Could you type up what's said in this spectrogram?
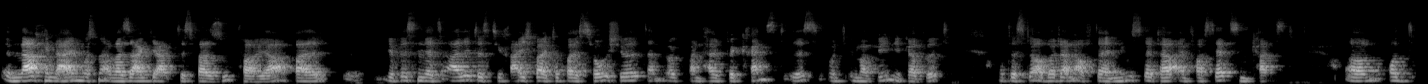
Im Nachhinein muss man aber sagen, ja, das war super, ja, weil äh, wir wissen jetzt alle, dass die Reichweite bei Social dann irgendwann halt begrenzt ist und immer weniger wird und dass du aber dann auf deinen Newsletter einfach setzen kannst. Ähm, und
